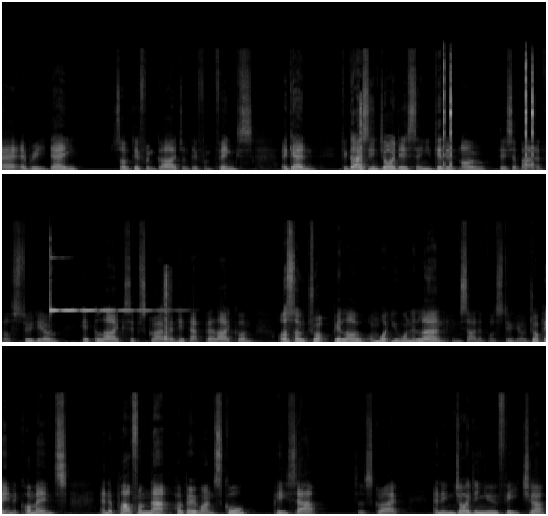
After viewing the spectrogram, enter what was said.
uh, every day. So different guides on different things. Again, if you guys enjoyed this and you didn't know this about FL Studio, hit the like, subscribe, and hit that bell icon. Also, drop below on what you want to learn inside FL Studio. Drop it in the comments. And apart from that, hope everyone's cool. Peace out, subscribe, and enjoy the new feature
